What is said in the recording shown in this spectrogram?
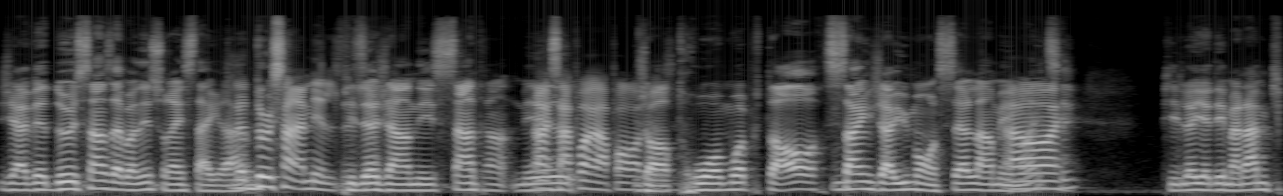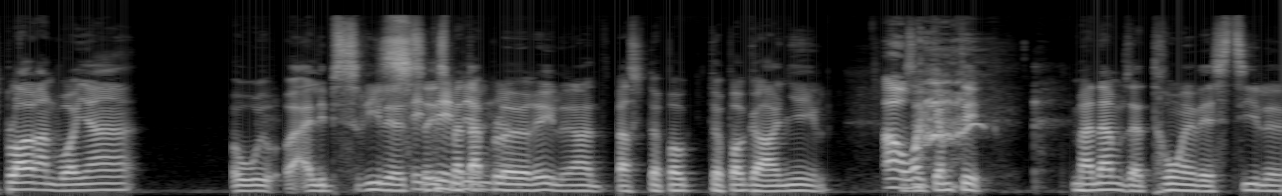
J'avais 200 abonnés sur Instagram. Là, 200 000. Puis là, j'en ai 130 000. ah, ça n'a pas rapport. là. genre trois mois plus tard, sans que j'ai eu mon sel dans mes Ah mains, ouais. tu sais. Puis là, il y a des madames qui pleurent en te voyant au- à l'épicerie, là, tu sais, ils se mettent à pleurer là, parce que t'as pas, pas gagné. là. Ah ouais. C'est comme t'es... Madame, vous êtes trop investi, là.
